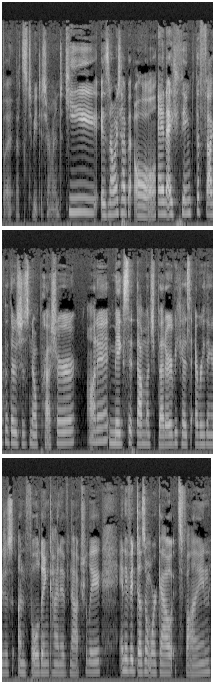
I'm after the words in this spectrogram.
but that's to be determined. He is not my type at all, and I think the fact that there's just no pressure on it makes it that much better because everything is just unfolding kind of naturally. And if it doesn't work out, it's fine.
